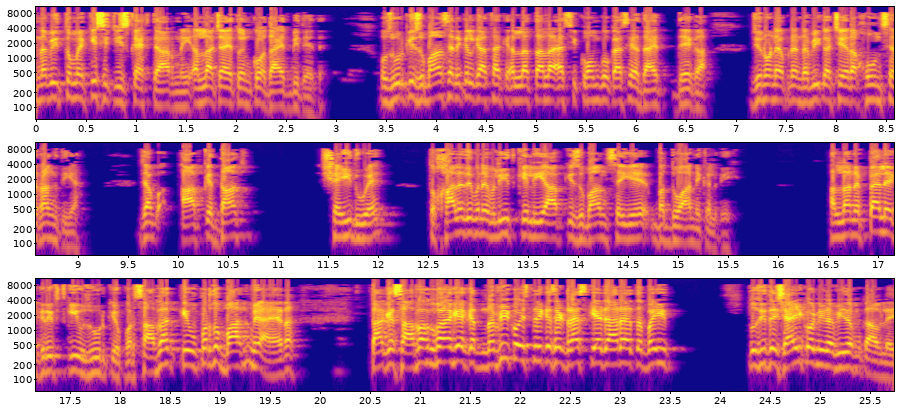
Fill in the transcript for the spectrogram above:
نبی، تمہیں کسی چیز کا اختیار نہیں، اللہ چاہے تو ان کو ہدایت بھی دے دے۔ حضور کی زبان سے نکل گیا تھا کہ اللہ تعالیٰ ایسی قوم کو کیسے ہدایت دے گا جنہوں نے اپنے نبی کا چہرہ خون سے رنگ دیا۔ جب آپ کے دانت شہید ہوئے تو خالد ابن ولید کے لیے آپ کی زبان سے یہ بد دعا نکل گئی۔ اللہ نے پہلے گرفت کی حضور کے اوپر سابق کے اوپر تو بعد میں آیا نا۔ تاکہ صحابہ کو آگے کہ نبی کو اس طریقے سے ڈریس کیا جا رہا ہے تو بھائی تو شاہی کو نہیں نبی کے مقابلے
